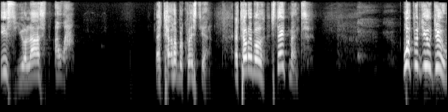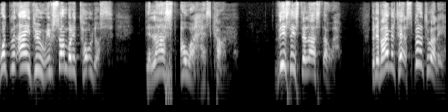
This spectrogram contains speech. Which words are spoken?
is your last hour. A terrible question, a terrible statement. What would you do? What would I do if somebody told us the last hour has come? This is the last hour. But the Bible tells, spiritually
